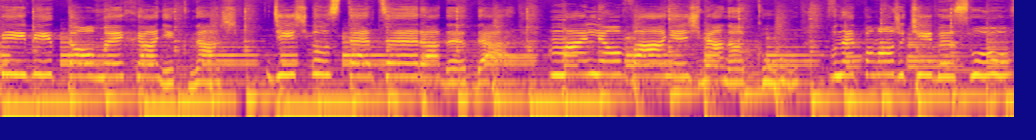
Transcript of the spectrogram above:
Bibi to mechanik nasz, dziś usterce radę da. Maliowanie, zmiana kół, wnet pomoże ci bez słów.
